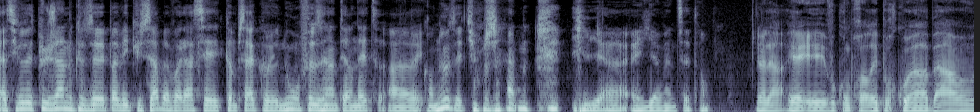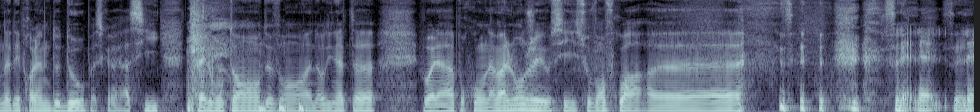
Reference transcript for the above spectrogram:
Euh, si vous êtes plus jeune que vous n'avez pas vécu ça, ben voilà, c'est comme ça que nous on faisait Internet euh, quand nous étions jeunes il y a il y a 27 ans. Voilà, et, vous comprendrez pourquoi bah, on a des problèmes de dos, parce que assis très longtemps devant un ordinateur, voilà, pourquoi on a mal mangé aussi, souvent froid. Euh... la,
